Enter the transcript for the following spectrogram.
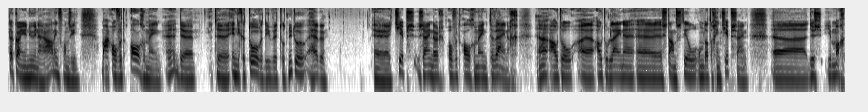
Daar kan je nu een herhaling van zien. Maar over het algemeen, de, de indicatoren die we tot nu toe hebben uh, chips zijn er over het algemeen te weinig. Ja, auto, uh, autolijnen uh, staan stil omdat er geen chips zijn. dus je mag,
